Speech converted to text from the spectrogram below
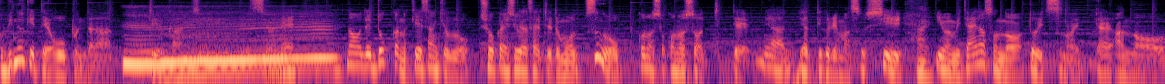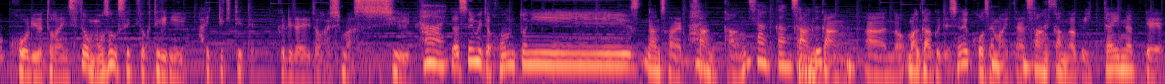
飛び抜けてオープンだな。っていう感じですよねね。なのでどっかの経産局を紹介してくださいって言うともうすぐこの人この人って言ってややってくれますしはい今みたいなそのドイツとのやあの交流とかについてもものすごく積極的に入ってきてくれたりとかしますしはい。そういう意味では本当になんですかね三冠？三冠三冠。あの、まあ、学ですよね。高専も入ったら三冠学一体になって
